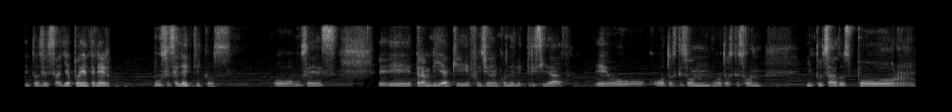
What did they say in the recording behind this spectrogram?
Entonces, allá pueden tener buses eléctricos o buses eh, tranvía que funcionan con electricidad eh, o otros que son, otros que son impulsados por,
